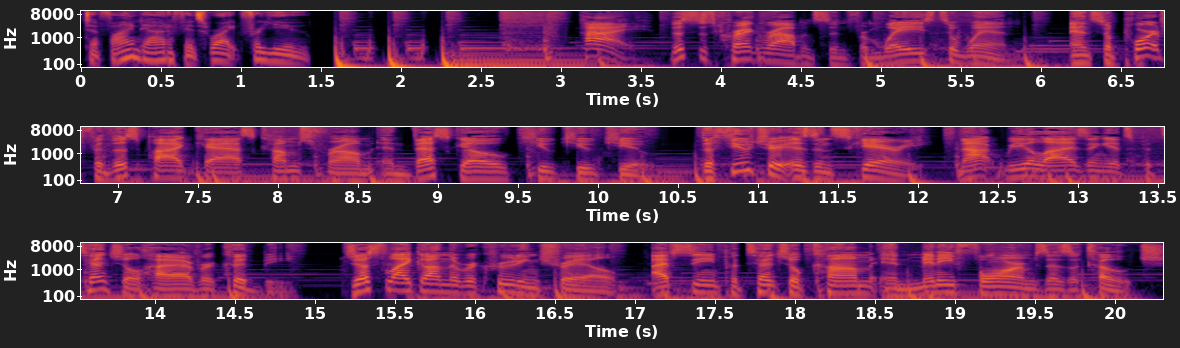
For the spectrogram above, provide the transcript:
to find out if it's right for you. Hi, this is Craig Robinson from Ways to Win, and support for this podcast comes from Invesco QQQ. The future isn't scary, not realizing its potential, however, could be. Just like on the recruiting trail, I've seen potential come in many forms as a coach.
